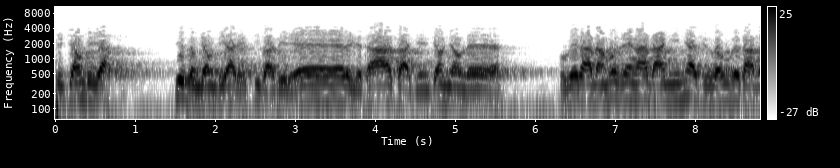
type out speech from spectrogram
စစ်ကြောင်းတရားပြည့်စုံကြောင်းတရားတွေရှိပါသေးတယ်တဲ့ယထာအစခြင်းကြောင်းကြောင်းလဲဥပေက္ခသမုဇင်္ဂတာညီညတ်စုသောဥပေက္ခသ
